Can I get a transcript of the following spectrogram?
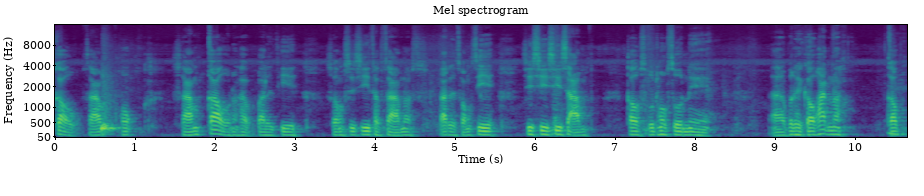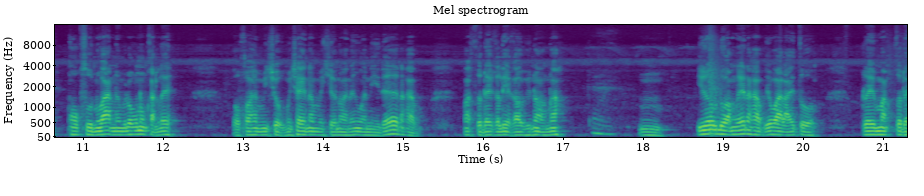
เก่าสามหกสามเก้านะครับบาลีทีสองซีซีทับสามเนาะตัดให้สองซีซีซีซีสามเก้าศูนย์หกศูนย์นี่อ่าเป็นให้เก้าพันเนาะเก้าหกศูนย์ว่านเนี่ยมาลงน้ำกันเลยผมขอให้มีโชคไม่ใช่น้ำไม่เขียวน้อยในวันนี้เด้อนะครับมักตัวใดก็เรียกเอาพี่น้องเนาะ จ้าอืมยีโรดวงเลยนะครับอย่าว่าหลายตัว เลยมักตัวใด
